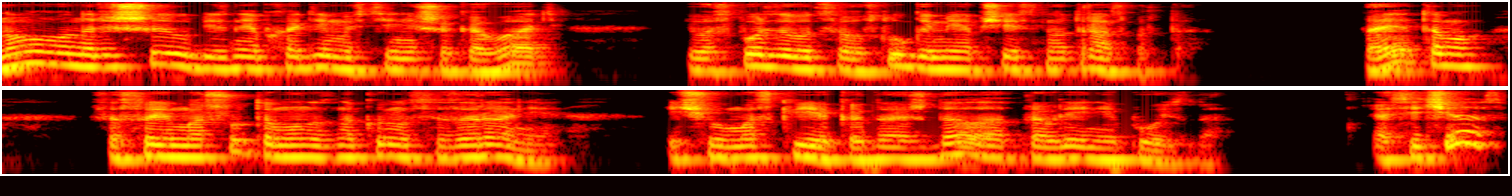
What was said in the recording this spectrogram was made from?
но он решил без необходимости не шиковать и воспользоваться услугами общественного транспорта. Поэтому со своим маршрутом он ознакомился заранее, еще в Москве, когда ждал отправления поезда. А сейчас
